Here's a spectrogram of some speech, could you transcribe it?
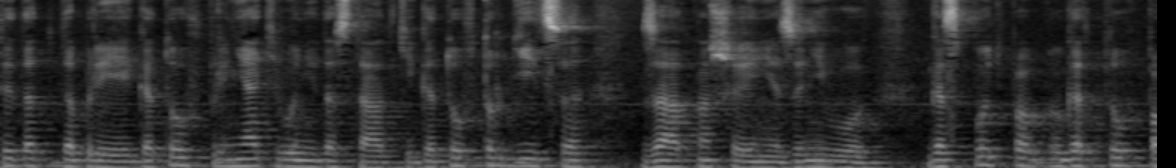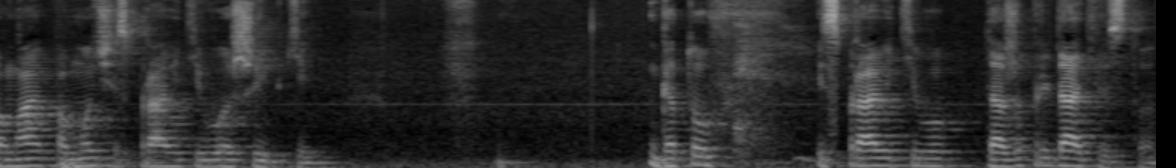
ты добрее, готов принять его недостатки, готов трудиться за отношения, за него. Господь готов помочь исправить его ошибки, готов исправить его даже предательство,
